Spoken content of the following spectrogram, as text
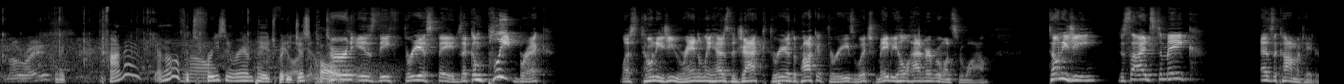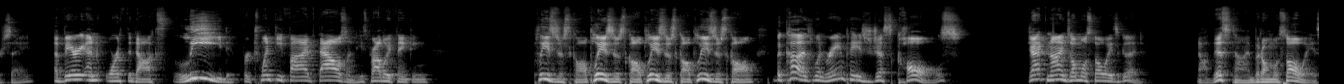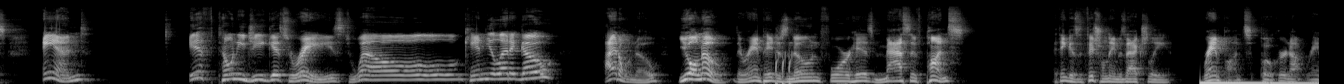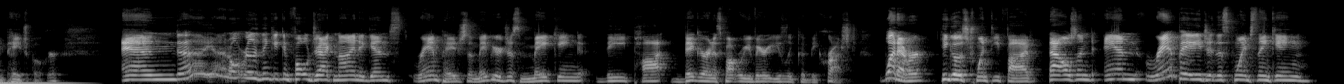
No raise? Kind of, I don't know if it's No. freezing Rampage, but he just like it. called. Turn is the three of spades, a complete brick. Unless Tony G randomly has the jack three or the pocket threes, which maybe he'll have every once in a while. Tony G decides to make, as the commentators say, a very unorthodox lead for 25,000. He's probably thinking, please just call, please just call, please just call, please just call. Because when Rampage just calls, Jack Nine's almost always good. Not this time, but almost always. And if Tony G gets raised, well, can you let it go? I don't know. You all know that Rampage is known for his massive punts. I think his official name is actually Rampunts Poker, not Rampage Poker. And uh, yeah, I don't really think you can fold Jack 9 against Rampage, so maybe you're just making the pot bigger in a spot where you very easily could be crushed. Whatever. He goes 25,000, and Rampage at this point is thinking,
